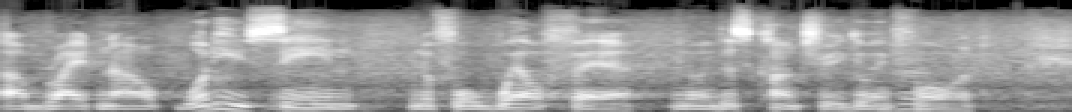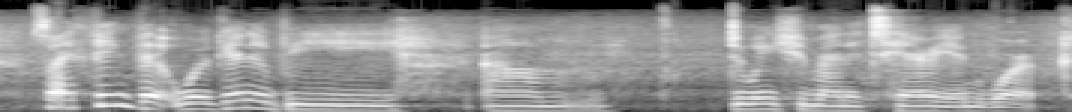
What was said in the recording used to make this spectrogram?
um, right now. What are you seeing, you know, for welfare, you know, in this country going mm-hmm. forward? So I think that we're going to be um, doing humanitarian work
